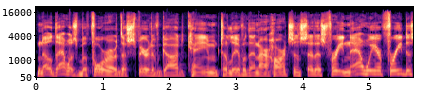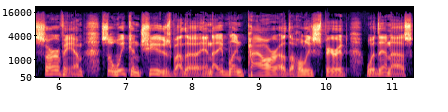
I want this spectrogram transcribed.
No, that was before the Spirit of God came to live within our hearts and set us free. Now we are free to serve Him. So we can choose by the enabling power of the Holy Spirit within us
